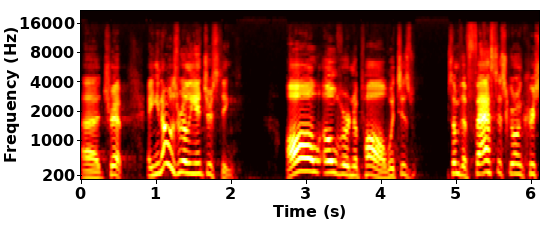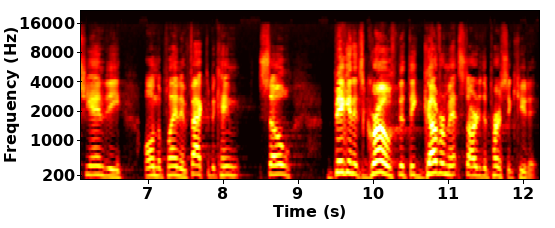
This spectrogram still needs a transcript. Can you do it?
uh, trip. And you know what was really interesting? All over Nepal, which is some of the fastest growing Christianity on the planet. In fact, it became so big in its growth that the government started to persecute it.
